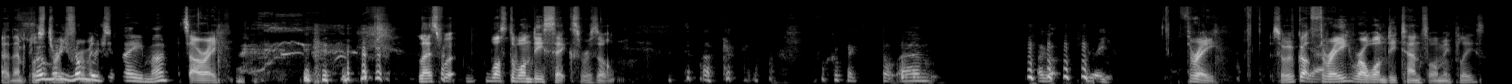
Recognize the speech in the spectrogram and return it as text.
and then plus so 3 many for numbers it. you say, man. Sorry. Let's. w- What's the 1d6 result? Fuck, I picked it up. Um, I got three. 3. So we've got Yeah. three. Roll one d10 for me, please.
